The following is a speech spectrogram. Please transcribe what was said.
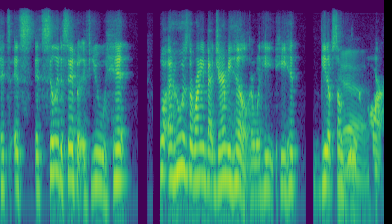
it's it's it's silly to say, but if you hit well, and who was the running back? Jeremy Hill, or when he he hit beat up some dude at a bar.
